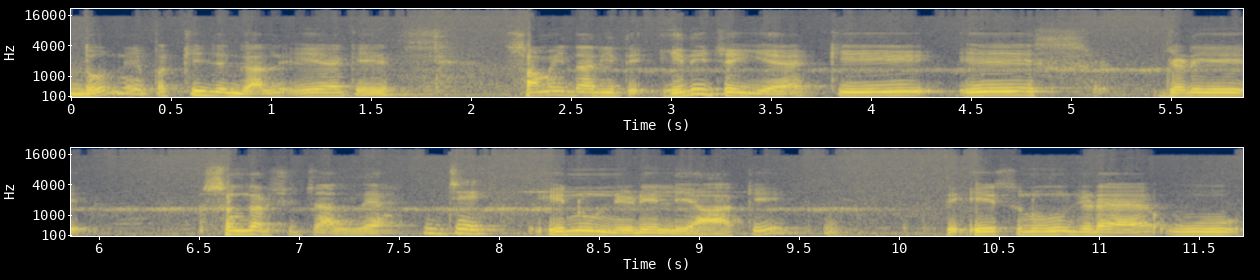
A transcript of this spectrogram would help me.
ਦੋਨੇ ਪੱਕੀ ਜੇ ਗੱਲ ਇਹ ਹੈ ਕਿ ਸਮਝਦਾਰੀ ਤੇ ਇਹਦੀ ਚਾਹੀਏ ਕਿ ਇਸ ਜਿਹੜੇ ਸੰਘਰਸ਼ ਚੱਲ ਰਿਹਾ। ਜੀ। ਇਹਨੂੰ ਨੇੜੇ ਲਿਆ ਕੇ ਤੇ ਇਸ ਨੂੰ ਜਿਹੜਾ ਹੈ ਉਹ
